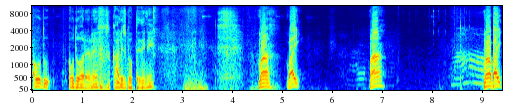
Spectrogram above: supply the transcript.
ಹೌದು ಹೌದು ಅವರೇ ಕಾಲೇಜ್ಗೆ ಹೋಗ್ತಾಯಿದ್ದೀನಿ ಮಾ, ಬಾಯ್. ಮಾ. ಮಾ, ಬಾಯ್.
